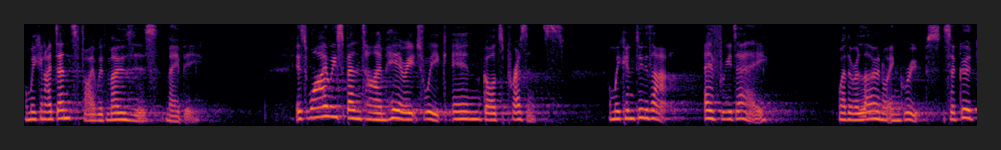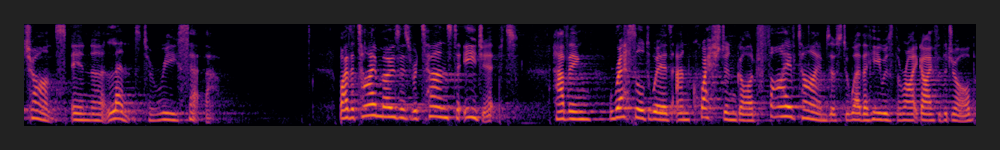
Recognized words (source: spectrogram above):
And we can identify with Moses, maybe. It's why we spend time here each week in God's presence. And we can do that every day, whether alone or in groups. It's a good chance in uh, Lent to reset that. By the time Moses returns to Egypt, having wrestled with and questioned God five times as to whether he was the right guy for the job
